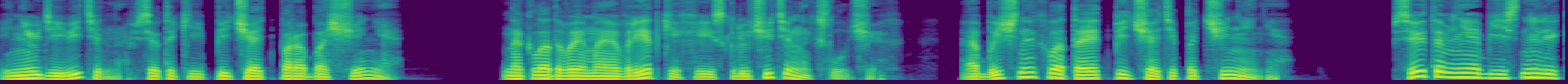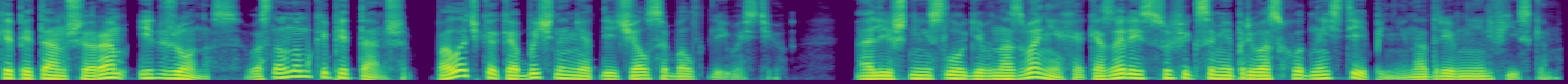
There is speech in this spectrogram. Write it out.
И неудивительно, все таки печать порабощения, накладываемая в редких и исключительных случаях. Обычно хватает печати подчинения. Все это мне объяснили капитан Ширам и Джонас, в основном капитанша. Палач, как обычно, не отличался болтливостью. А лишние слоги в названиях оказались суффиксами превосходной степени на древнеэльфийском.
